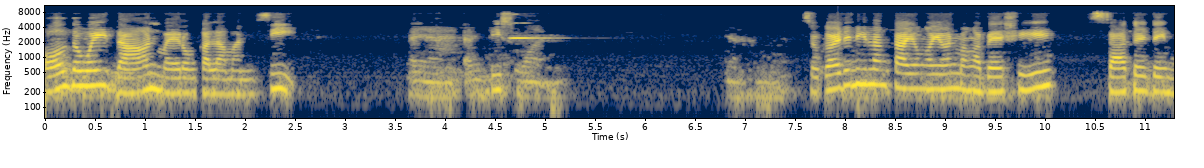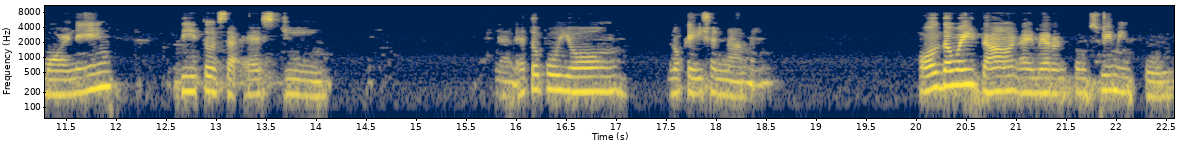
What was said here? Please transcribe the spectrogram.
All the way down, mayroong kalamansi. Ayan, and this one. Ayan. So, gardening lang tayo ngayon mga beshi. Saturday morning dito sa SG. Ayan, ito po yung location namin. All the way down ay meron pong swimming pool.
